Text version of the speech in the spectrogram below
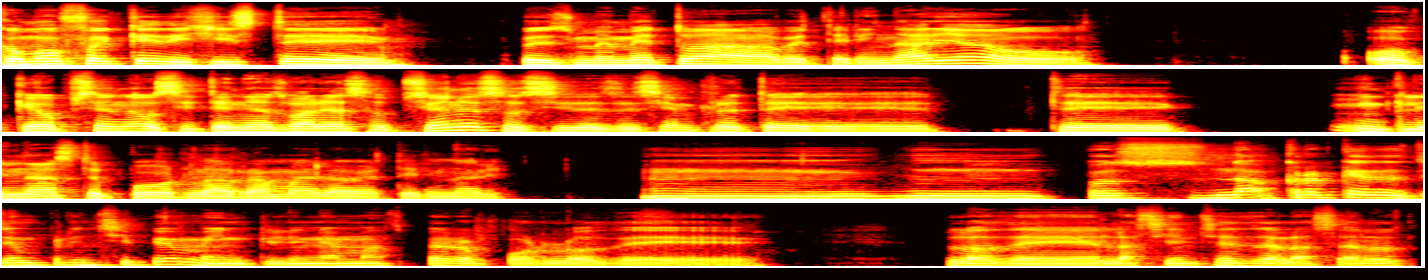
¿Cómo fue que dijiste, pues me meto a veterinaria o, o qué opción, o si tenías varias opciones o si desde siempre te, te inclinaste por la rama de la veterinaria? Mm, pues no, creo que desde un principio me incliné más, pero por lo de lo de las ciencias de la salud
